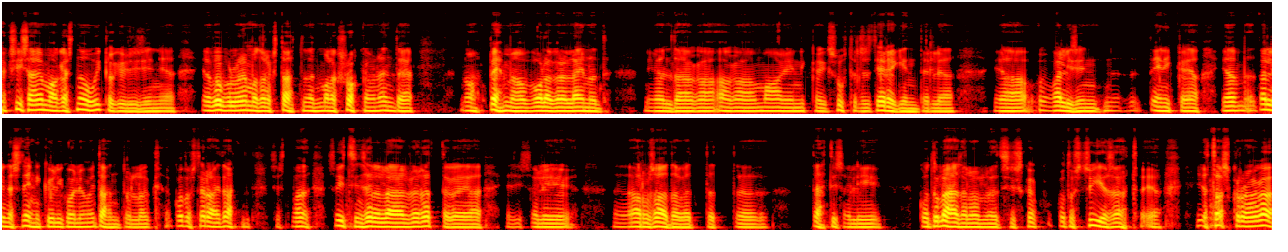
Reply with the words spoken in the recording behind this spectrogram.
eks isa-ema käest nõu ikka küsisin ja, ja võib-olla nemad oleks tahtnud, et ma oleks rohkem nende noh, pehmema poole peale läinud nii-öelda, aga, aga ma olin ikkagi suhteliselt järjekindel ja ja valisin tehnika ja, ja Tallinnasse Tehnikaülikooli ma ei tahtnud tulla, kodust ära ei tahtnud, sest ma sõitsin sellel ajal veel rattaga ja, ja siis oli äh, arusaadav, et, et äh, tähtis oli kodu lähedal olla, et siis ka kodust süüa saada ja, ja taskuraha ka.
